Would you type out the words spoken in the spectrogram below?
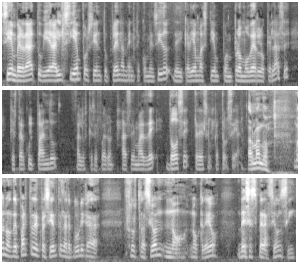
si en verdad tuviera el 100% plenamente convencido, dedicaría más tiempo en promover lo que él hace que estar culpando a los que se fueron hace más de 12, 13 o 14 años. Armando. Bueno, de parte del presidente de la República, frustración no, no creo. Desesperación sí.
